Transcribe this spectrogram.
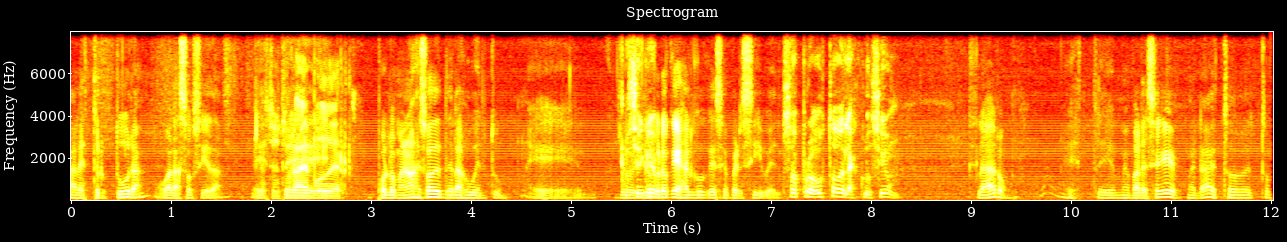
a la estructura o a la sociedad. La estructura de Este, poder. Por lo menos eso desde la juventud. Eh, yo yo que- creo que es algo que se percibe. Eso es producto de la exclusión. Claro. Este, me parece que, ¿verdad? Esto, esto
